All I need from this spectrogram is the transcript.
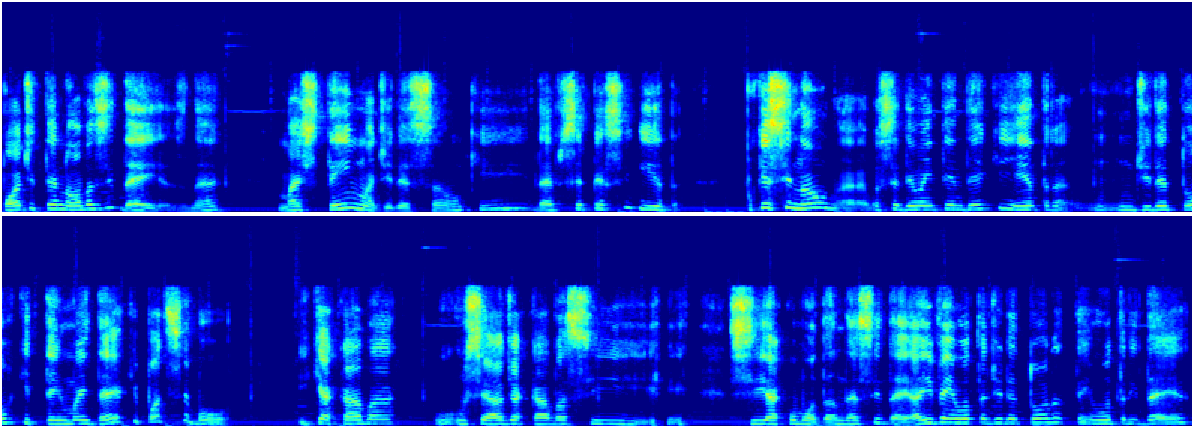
pode ter novas ideias, né? Mas tem uma direção que deve ser perseguida. Porque senão é, você deu a entender que entra um, um diretor que tem uma ideia que pode ser boa e que acaba o, o SEAD acaba se, se acomodando nessa ideia. Aí vem outra diretora, tem outra ideia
